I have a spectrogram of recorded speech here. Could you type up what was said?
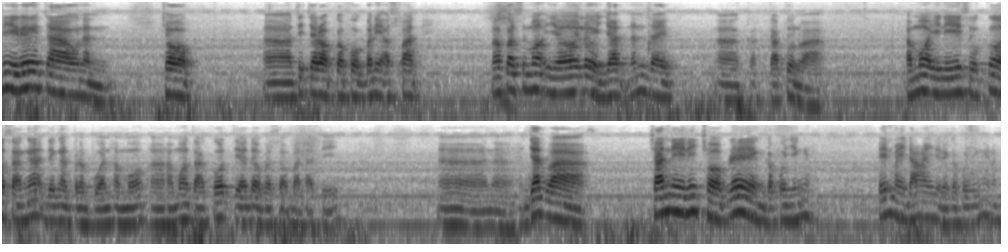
นี่หรือเจ้านั่นชอบอที่จะรบกับพวกบันิอัสฟัด maka semua ia le jad นั้นได้กับทูลว่า Hamo ini suka sangat dengan perempuan Hamo uh, Hamo takut tiada bersahabat hati อ่านะยัดว่าฉันนี่นี่ชอบเร่งกับผู้หญิงเห็นไม่ได้เลยกับผู้หญิงนะ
